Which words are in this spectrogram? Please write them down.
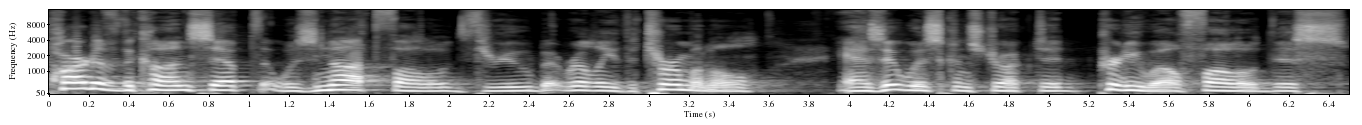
part of the concept that was not followed through, but really the terminal, as it was constructed, pretty well followed this,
